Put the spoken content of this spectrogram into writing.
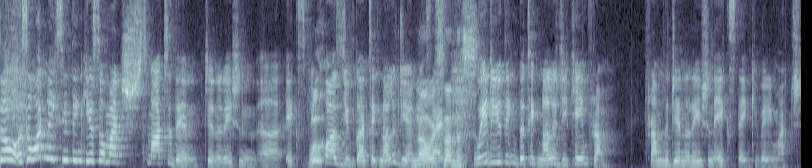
So, so what makes you think you're so much smarter than Generation uh, X? Well- Because you've got technology on No, your it's side. not necess- Where do you think the technology came from? From the Generation X. Thank you very much.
